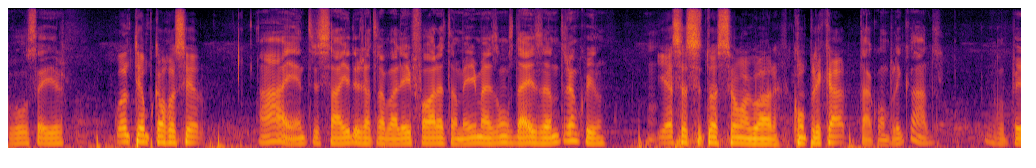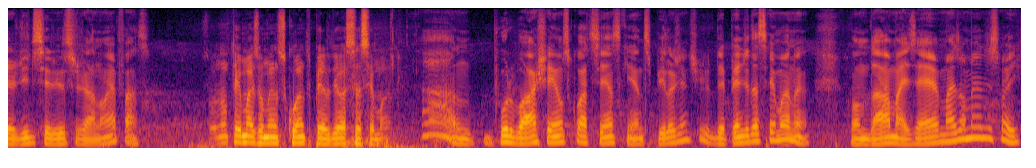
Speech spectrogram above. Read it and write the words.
Vou sair. Quanto tempo carroceiro? Ah, entre saída eu já trabalhei fora também, mas uns 10 anos tranquilo. E essa situação agora? Complicado? Tá complicado. Eu perdi de serviço já, não é fácil. O senhor não tem mais ou menos quanto perdeu essa semana? Ah, por baixo aí uns 400, 500 pila, a gente depende da semana, quando dá, mas é mais ou menos isso aí.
